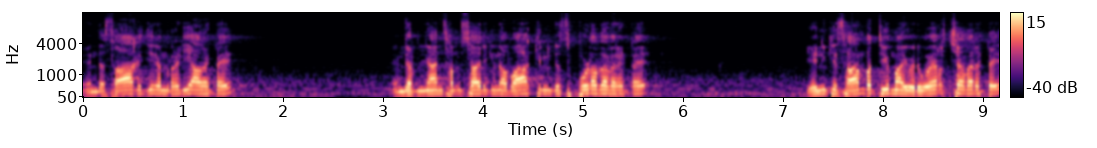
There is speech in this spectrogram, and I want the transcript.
എന്റെ സാഹചര്യം റെഡിയാകട്ടെ. എന്റെ ഞാൻ സംസാരിക്കുന്ന വാക്കിന്റെ സ്ഫുടത വരട്ടെ. എനിക്ക് സാമ്പത്തികമായി ഒരു ഉയർച്ച വരട്ടെ.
